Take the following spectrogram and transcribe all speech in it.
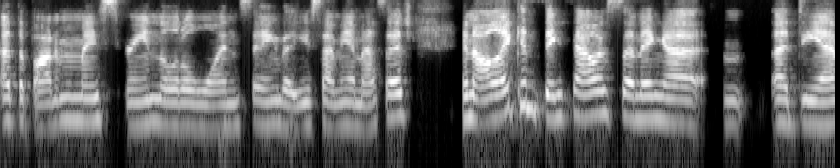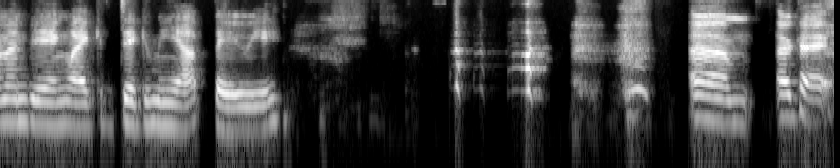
at the bottom of my screen, the little one saying that you sent me a message. And all I can think now is sending a, a DM and being like, dig me up, baby. um, okay.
